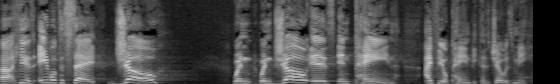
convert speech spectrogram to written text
uh, he is able to say, Joe, when, when Joe is in pain, I feel pain because Joe is me.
